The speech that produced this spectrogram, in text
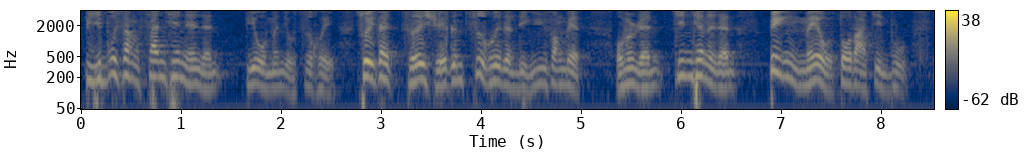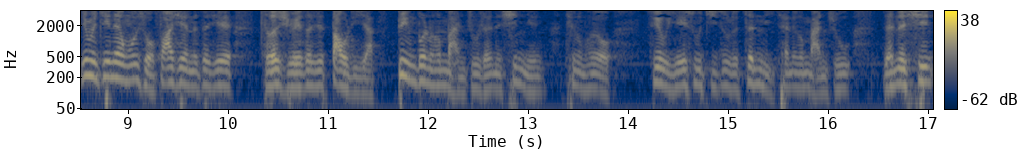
比不上三千年人比我们有智慧，所以在哲学跟智慧的领域方面，我们人今天的人并没有多大进步。因为今天我们所发现的这些哲学、这些道理啊，并不能满足人的心灵。听众朋友，只有耶稣基督的真理才能够满足人的心。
